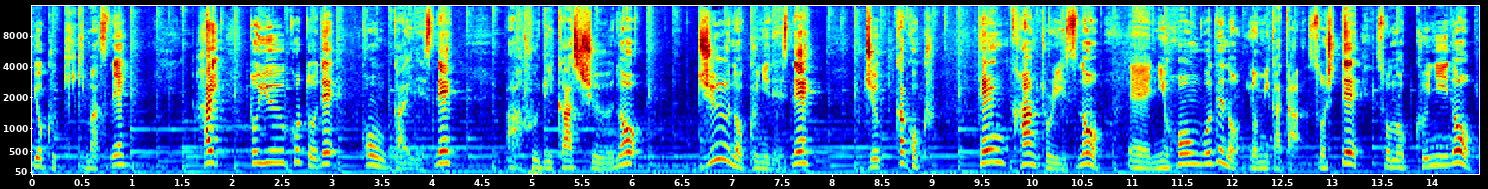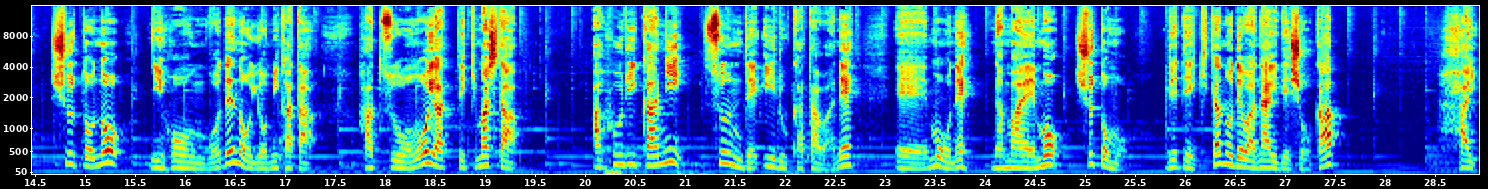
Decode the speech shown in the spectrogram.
よく聞きますね。はい。ということで、今回ですね、アフリカ州の10の国ですね。10カ国、10 countries の、えー日本語での読み方、そしてその国の首都の日本語での読み方、発音をやってきました。アフリカに住んでいる方はね、えーもうね、名前も首都も出てきたのではないでしょうか。はい。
